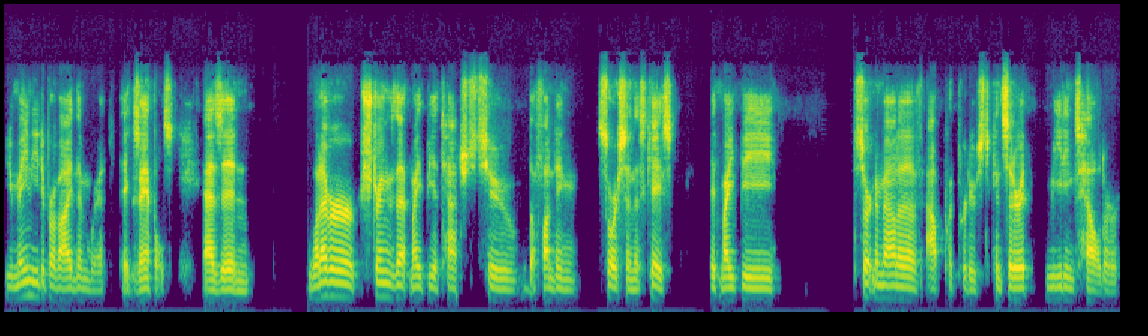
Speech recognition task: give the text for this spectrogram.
you may need to provide them with examples, as in whatever strings that might be attached to the funding source in this case. It might be certain amount of output produced, consider it meetings held or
